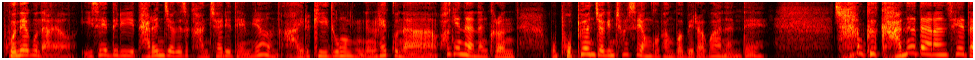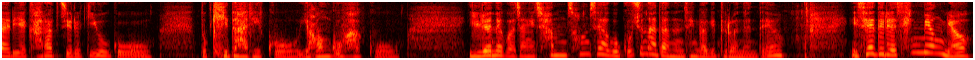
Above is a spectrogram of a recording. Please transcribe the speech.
보내고 나요. 이 새들이 다른 지역에서 관찰이 되면 아 이렇게 이동을 했구나 확인하는 그런 뭐 보편적인 철새 연구 방법이라고 하는데 참 그 가느다란 새 다리에 가락지를 끼우고 또 기다리고 연구하고 일련의 과정이 참 섬세하고 꾸준하다는 생각이 들었는데요. 이 새들의 생명력,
